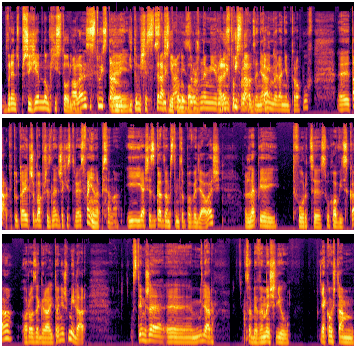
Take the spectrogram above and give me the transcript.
wręcz przyziemną historię. Ale z twistami. I to mi się strasznie z podobało. z różnymi, różnymi z podprowadzeniami, tak. myleniem tropów. Yy, tak, tutaj trzeba przyznać, że historia jest fajnie napisana. I ja się zgadzam z tym, co powiedziałeś. Lepiej twórcy słuchowiska rozegrali to niż Millar. Z tym, że yy, Millar sobie wymyślił jakąś tam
